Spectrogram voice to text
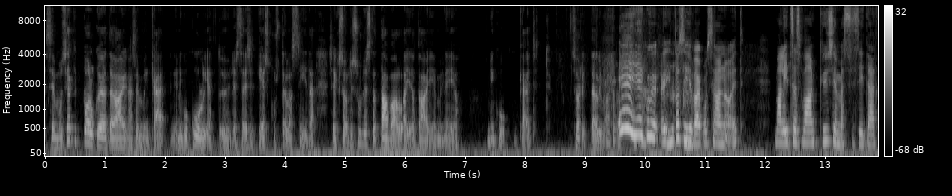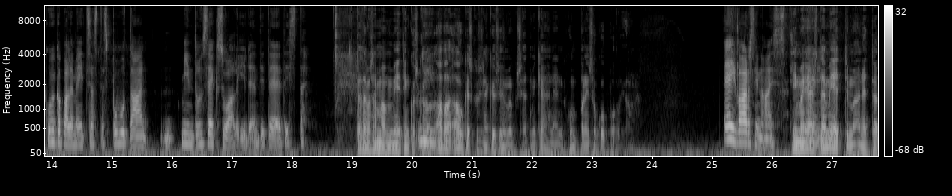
semmoisiakin polkuja, joita on aikaisemmin niin kuin kuljettu yhdessä ja sitten keskustella siitä seksuaalisuudesta tavalla, jota aiemmin ei ole niin kuin, käytetty. Sori, tämä oli vaan Ei, ei, kun, tosi hyvä kun sanoit. Mä olin itse asiassa vaan kysymässä sitä, että kuinka paljon me itse asiassa puhutaan Mintun seksuaali-identiteetistä. Tätä mä samaan mietin, koska niin. aukesko siinä kysymyksiä, että mikä hänen kumppanin sukupuoli on? Ei varsinaisesti. Niin mä jäin sitä miettimään, että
